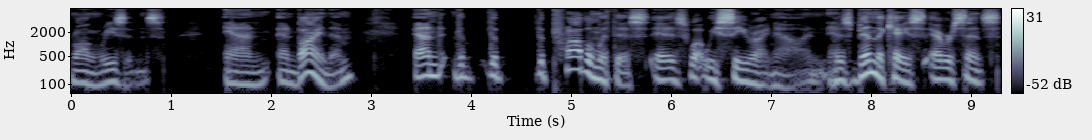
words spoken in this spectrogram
wrong reasons, and and buying them. And the the the problem with this is what we see right now, and has been the case ever since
